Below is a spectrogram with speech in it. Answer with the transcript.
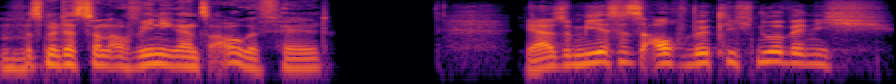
mhm. dass mir das dann auch weniger ins Auge fällt. Ja, also mir ist es auch wirklich nur, wenn ich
